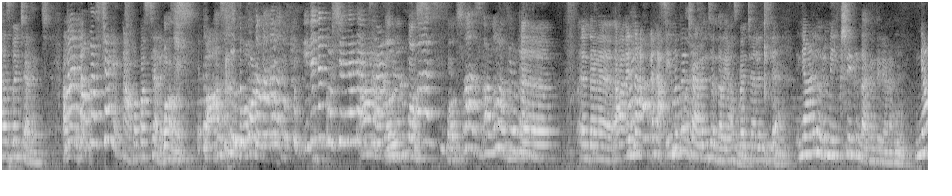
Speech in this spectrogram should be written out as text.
ഹസ്ബൻഡ് ചലഞ്ച് എന്താണ്? ഇന്നത്തെ ചാലഞ്ച് എന്താ പറയാ? ഹസ്ബൻഡ് ചാലഞ്ചിൽ ഒരു മിൽക്ക് ഷേക്ക് ഉണ്ടാക്കാൻ തരികയാണ്. ഞാൻ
